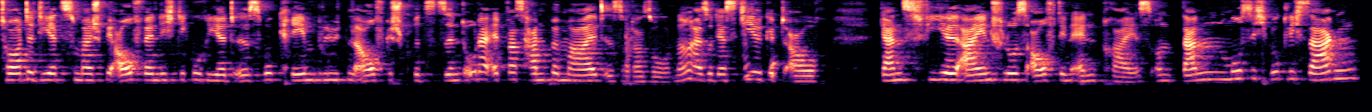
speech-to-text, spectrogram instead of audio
Torte, die jetzt zum Beispiel aufwendig dekoriert ist, wo Cremeblüten aufgespritzt sind oder etwas handbemalt ist oder so. Ne? Also der Stil gibt auch ganz viel Einfluss auf den Endpreis. Und dann muss ich wirklich sagen,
